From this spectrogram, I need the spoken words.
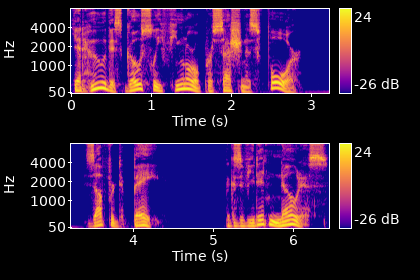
Yet who this ghostly funeral procession is for is up for debate. Because if you didn't notice,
